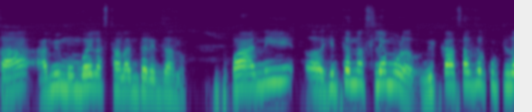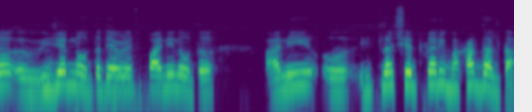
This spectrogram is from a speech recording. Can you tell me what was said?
सहा आम्ही मुंबईला स्थलांतरित झालो. पाणी इथं नसल्यामुळं विकासाचं कुठलं विजन नव्हतं त्यावेळेस पाणी नव्हतं. आणि इथलं शेतकरी भकात झालता.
